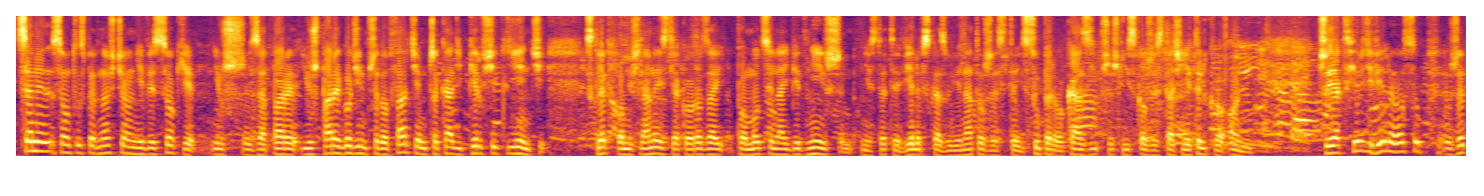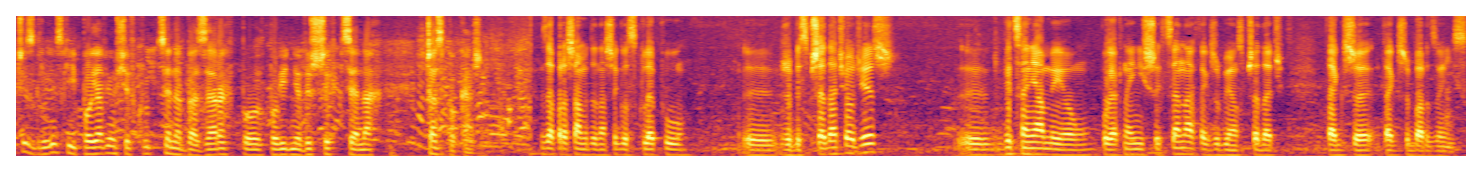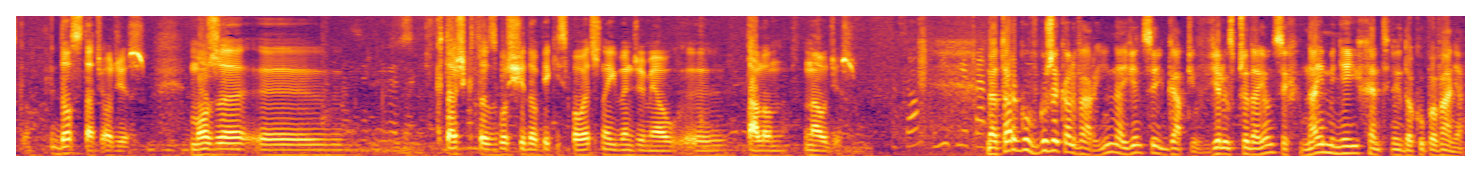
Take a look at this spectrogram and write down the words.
Ceny są tu z pewnością niewysokie. Już, za parę, już parę godzin przed otwarciem czekali pierwsi klienci. Sklep pomyślany jest jako rodzaj pomocy najbiedniejszym. Niestety wiele wskazuje na to, że z tej super okazji przyszli skorzystać nie tylko oni. Czy jak twierdzi wiele osób, rzeczy z Grujeckiej pojawią się wkrótce na bazarach po odpowiednio wyższych cenach? Czas pokaże. Zapraszamy do naszego sklepu, żeby sprzedać odzież. Y, Wyceniamy ją po jak najniższych cenach, tak żeby ją sprzedać także, także bardzo nisko. Dostać odzież może y, ktoś, kto zgłosi się do opieki społecznej i będzie miał y, talon na odzież. Na targu w Górze Kalwarii najwięcej gapiów, wielu sprzedających, najmniej chętnych do kupowania.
